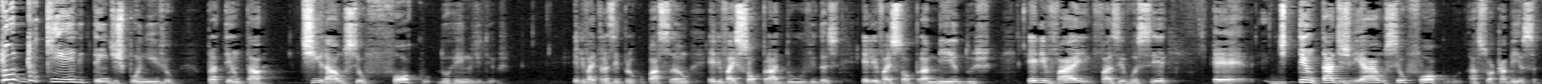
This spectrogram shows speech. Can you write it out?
tudo que ele tem disponível para tentar tirar o seu foco do reino de Deus. Ele vai trazer preocupação, ele vai soprar dúvidas, ele vai soprar medos, ele vai fazer você é, de tentar desviar o seu foco, a sua cabeça.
